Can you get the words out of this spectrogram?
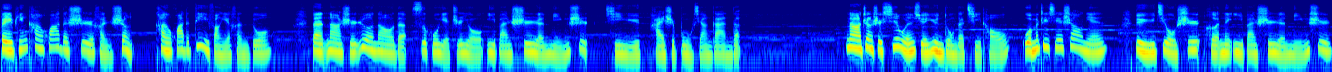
北平看花的事很盛，看花的地方也很多，但那时热闹的似乎也只有一般诗人名士，其余还是不相干的。那正是新文学运动的起头，我们这些少年对于旧诗和那一般诗人名士，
